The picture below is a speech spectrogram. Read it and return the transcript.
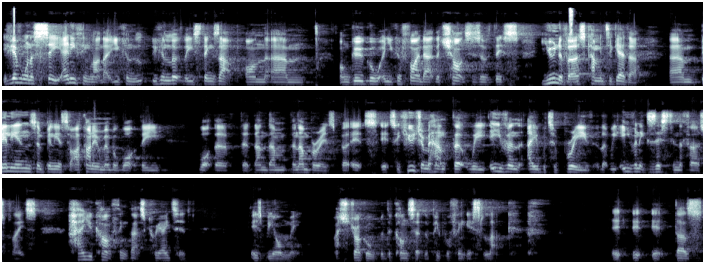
If you ever want to see anything like that, you can you can look these things up on um, on Google, and you can find out the chances of this universe coming together. Um, billions and billions. I can't even remember what the what the, the, the number is, but it's it's a huge amount that we even able to breathe, that we even exist in the first place. How you can't think that's created is beyond me. I struggle with the concept that people think it's luck. It, it, it does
